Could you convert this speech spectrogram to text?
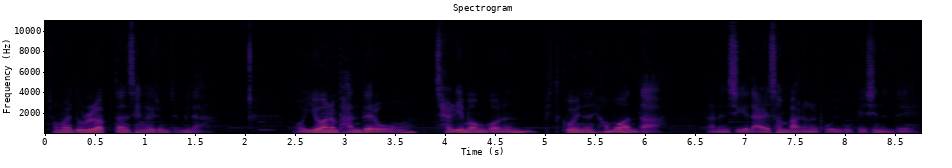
정말 놀랍다는 생각이 좀 듭니다. 어, 이와는 반대로 찰리 먼거는 비트코인은 혐오한다라는 식의 날선 반응을 보이고 계시는데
